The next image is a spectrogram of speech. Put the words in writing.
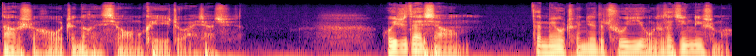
那个时候我真的很希望我们可以一直玩下去。我一直在想，在没有纯洁的初一，我们都在经历什么？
